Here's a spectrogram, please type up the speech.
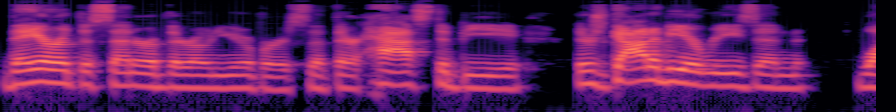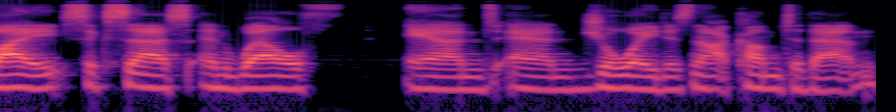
They are at the center of their own universe that there has to be there's got to be a reason why success and wealth and and joy does not come to them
